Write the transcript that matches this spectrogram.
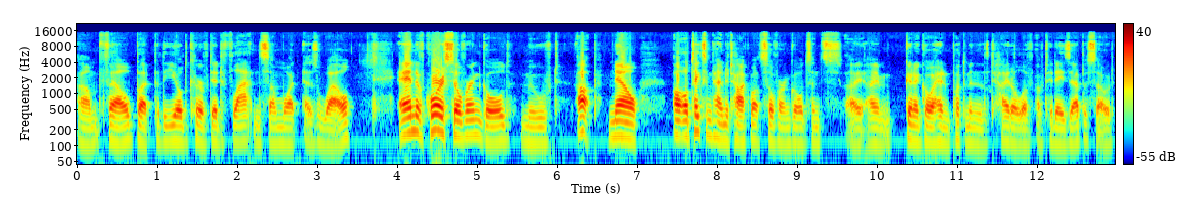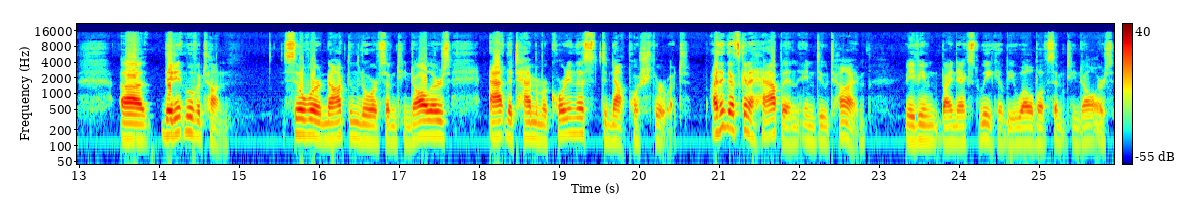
um, fell, but, but the yield curve did flatten somewhat as well. And of course, silver and gold moved up. Now, I'll take some time to talk about silver and gold since I, am going to go ahead and put them in the title of, of today's episode. Uh, they didn't move a ton. Silver knocked on the door of $17. At the time I'm recording this, did not push through it. I think that's going to happen in due time. Maybe by next week, it'll be well above $17.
